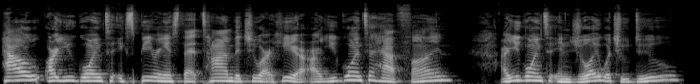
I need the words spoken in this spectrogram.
How are you going to experience that time that you are here? Are you going to have fun? Are you going to enjoy what you do?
